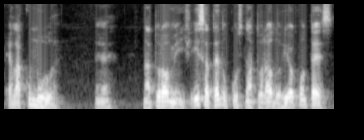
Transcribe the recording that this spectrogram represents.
ela acumula. Né? Naturalmente. Isso até no curso natural do rio acontece.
